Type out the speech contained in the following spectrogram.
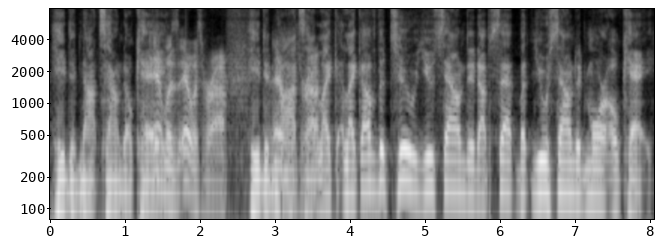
He did not sound okay. It was it was rough. He did it not sound rough. like like of the two. You sounded upset, but you sounded more okay.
